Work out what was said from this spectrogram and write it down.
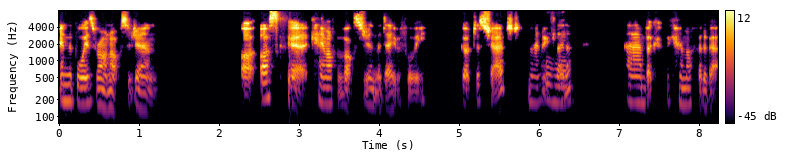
and the boys were on oxygen. O- Oscar came off of oxygen the day before we got discharged, 9 weeks mm-hmm. later, um, but Cooper came off at about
